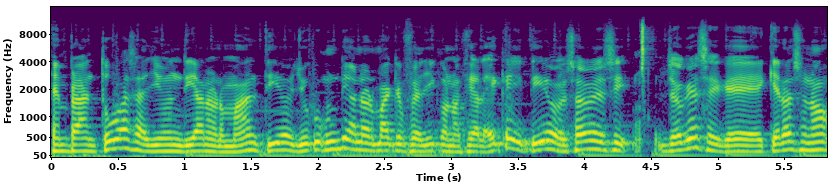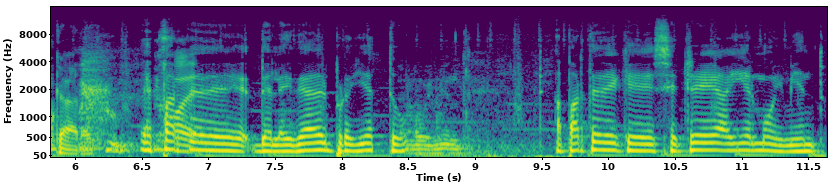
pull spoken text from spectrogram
En plan, tú vas allí un día normal, tío. Yo un día normal que fui allí conocí a Lekey, tío, ¿sabes? Y yo qué sé, que quieras o no. Claro. Es parte de la idea del proyecto, Movimiento. Aparte de que se cree ahí el movimiento.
